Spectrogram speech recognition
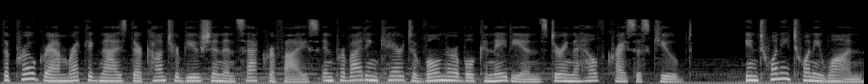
The program recognized their contribution and sacrifice in providing care to vulnerable Canadians during the health crisis cubed. In 2021,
